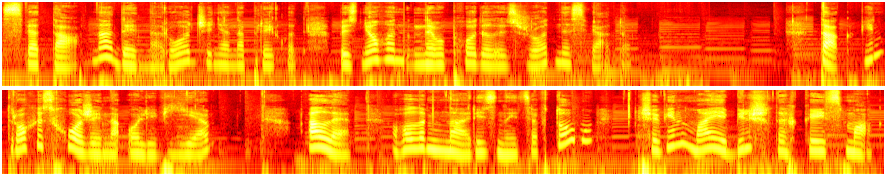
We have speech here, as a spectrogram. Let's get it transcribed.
свята, на день народження, наприклад. Без нього не обходилось жодне свято. Так, він трохи схожий на олів'є, але головна різниця в тому, що він має більш легкий смак,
